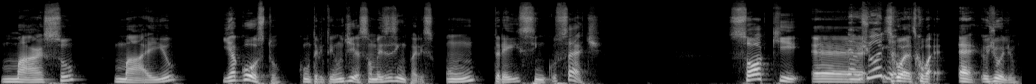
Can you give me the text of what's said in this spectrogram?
março, maio e agosto, com 31 dias. São meses ímpares. 1, 3, 5, 7. Só que. É... Não, julho? Desculpa, desculpa. É, o julho.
